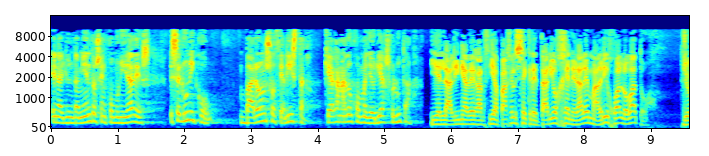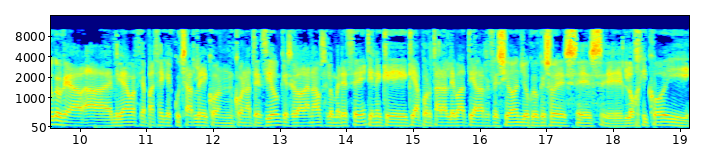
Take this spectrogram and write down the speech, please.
en ayuntamientos, en comunidades. Es el único varón socialista que ha ganado con mayoría absoluta. Y en la línea de García Paje, el secretario general en Madrid, Juan Lobato. Yo creo que a, Emiliano García Paje hay que escucharle con, con, atención, que se lo ha ganado, se lo merece, tiene que, que aportar al debate, a la reflexión, yo creo que eso es, es eh, lógico y,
